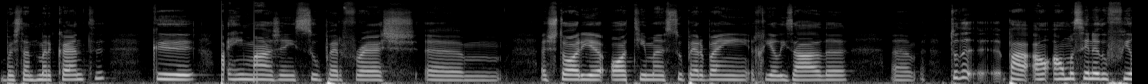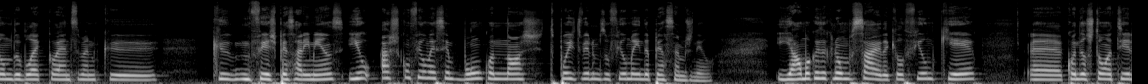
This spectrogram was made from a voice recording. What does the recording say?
bastante marcante, que a imagem super fresh, um, a história ótima, super bem realizada. um, toda, pá, há, há uma cena do filme do Black Clansman que, que me fez pensar imenso, e eu acho que um filme é sempre bom quando nós, depois de vermos o filme, ainda pensamos nele. E há uma coisa que não me sai daquele filme que é Uh, quando eles estão a ter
